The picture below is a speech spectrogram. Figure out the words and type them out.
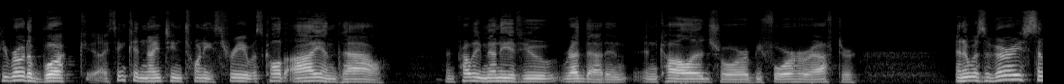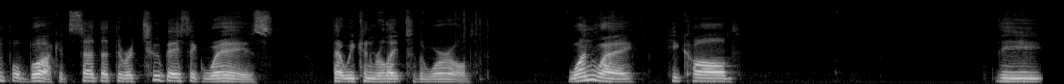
He wrote a book, I think in 1923. It was called I and Thou. And probably many of you read that in, in college or before or after. And it was a very simple book. It said that there were two basic ways that we can relate to the world. One way he called the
